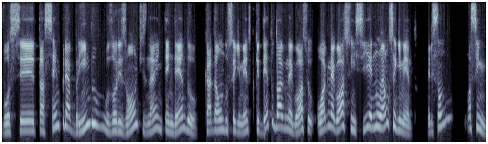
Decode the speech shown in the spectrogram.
você está sempre abrindo os horizontes, né? Entendendo cada um dos segmentos, porque dentro do agronegócio, o agronegócio em si não é um segmento. Eles são, assim,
